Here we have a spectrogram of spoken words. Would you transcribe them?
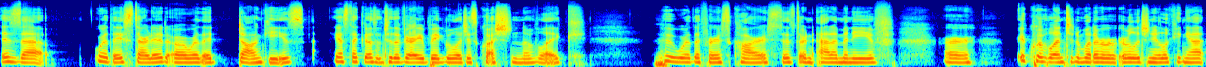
is that where they started, or were they donkeys? I guess that goes into the very big religious question of like who were the first cars? Is there an Adam and Eve or equivalent in whatever religion you're looking at?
